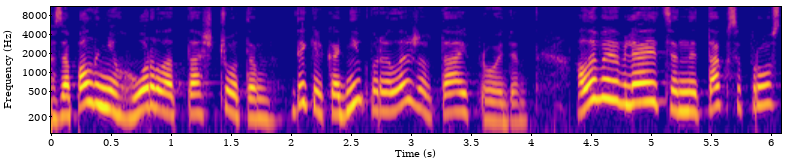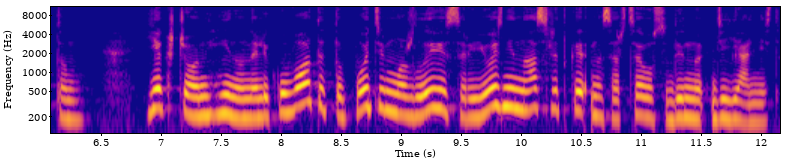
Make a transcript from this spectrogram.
запалення горла та що там, декілька днів перележав та й пройде. Але виявляється, не так все просто. Якщо ангіну не лікувати, то потім можливі серйозні наслідки на серцево-судинну діяльність.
